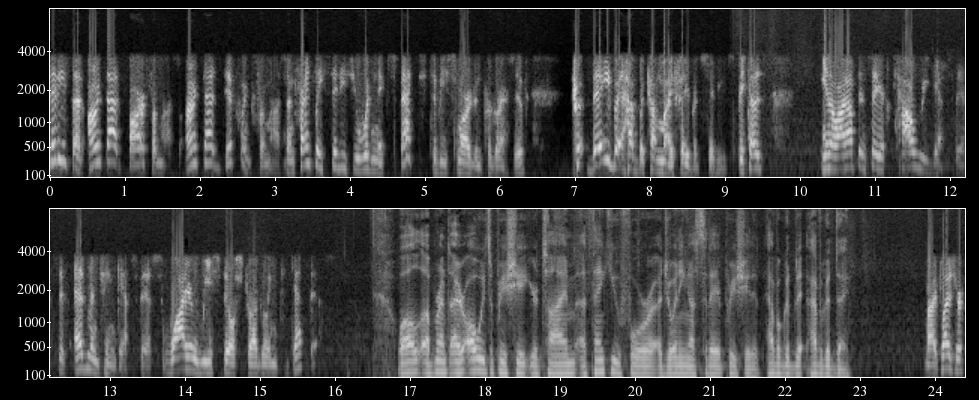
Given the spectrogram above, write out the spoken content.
cities that aren't that far from us, aren't that different from us, and frankly, cities you wouldn't expect to be smart and progressive, they have become my favorite cities because you know, I often say if Calgary gets this, if Edmonton gets this, why are we still struggling to get this? Well, uh, Brent, I always appreciate your time. Uh, thank you for uh, joining us today. Appreciate it. Have a good day. Have a good day. My pleasure.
